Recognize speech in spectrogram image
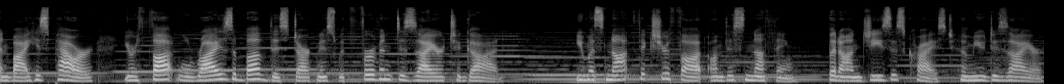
and by his power, your thought will rise above this darkness with fervent desire to God. You must not fix your thought on this nothing, but on Jesus Christ, whom you desire,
